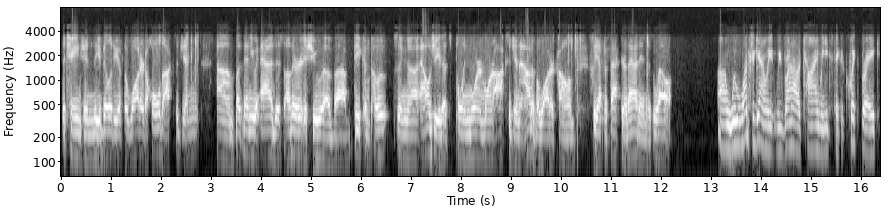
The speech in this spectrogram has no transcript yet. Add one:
the change in the ability of the water to hold oxygen, um, but then you add this other issue of uh, decomposing uh, algae that's pulling more and more oxygen out of the water column. So you have to factor that in as well. Um, we, once again, we, we run out of time. We need to take a quick break.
